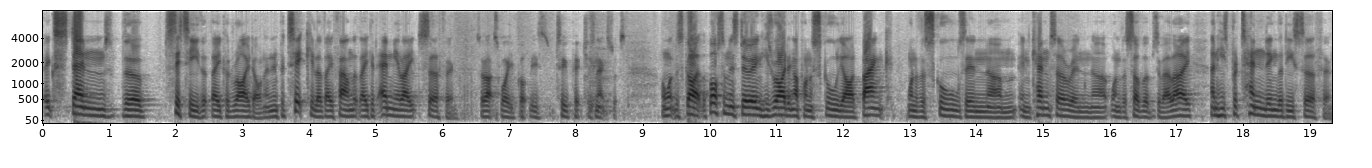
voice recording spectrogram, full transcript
extend the city that they could ride on. And in particular, they found that they could emulate surfing. So that's why you've got these two pictures next to us. And what this guy at the bottom is doing, he's riding up on a schoolyard bank one of the schools in, um, in Kenter, in uh, one of the suburbs of LA, and he's pretending that he's surfing.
